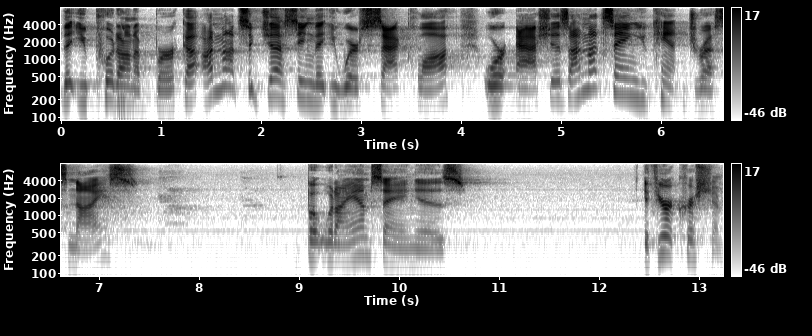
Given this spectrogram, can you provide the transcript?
that you put on a burqa. I'm not suggesting that you wear sackcloth or ashes. I'm not saying you can't dress nice. But what I am saying is if you're a Christian,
